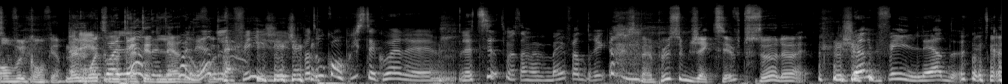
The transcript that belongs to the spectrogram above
On vous le confirme. Même moi, tu m'as traité laide, de est laide. pas fois. la fille. J'ai j'ai pas trop compris c'était quoi le, le titre, mais ça m'a bien fait de rire. C'est un peu subjectif, tout ça, là. Jeune fille laide. En tout cas,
